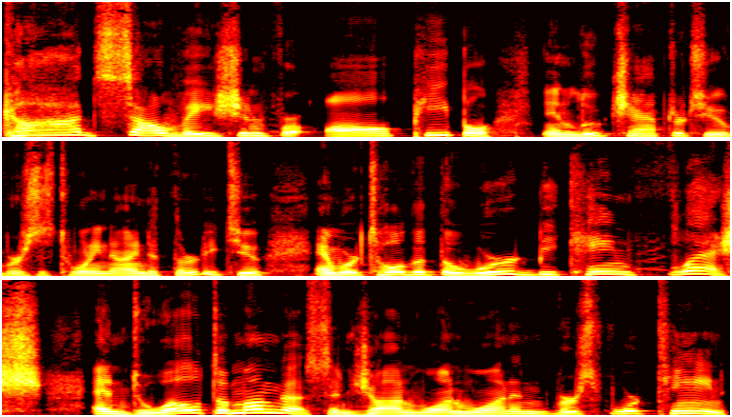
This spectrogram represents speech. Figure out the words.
God's salvation for all people in Luke chapter 2, verses 29 to 32. And we're told that the Word became flesh and dwelt among us in John 1 1 and verse 14.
